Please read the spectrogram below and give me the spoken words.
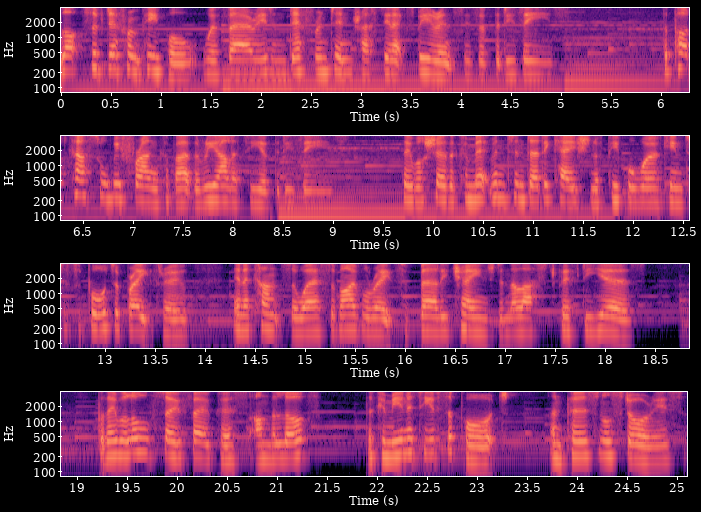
lots of different people with varied and different interesting experiences of the disease. The podcast will be frank about the reality of the disease. They will show the commitment and dedication of people working to support a breakthrough in a cancer where survival rates have barely changed in the last 50 years. But they will also focus on the love, the community of support, and personal stories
